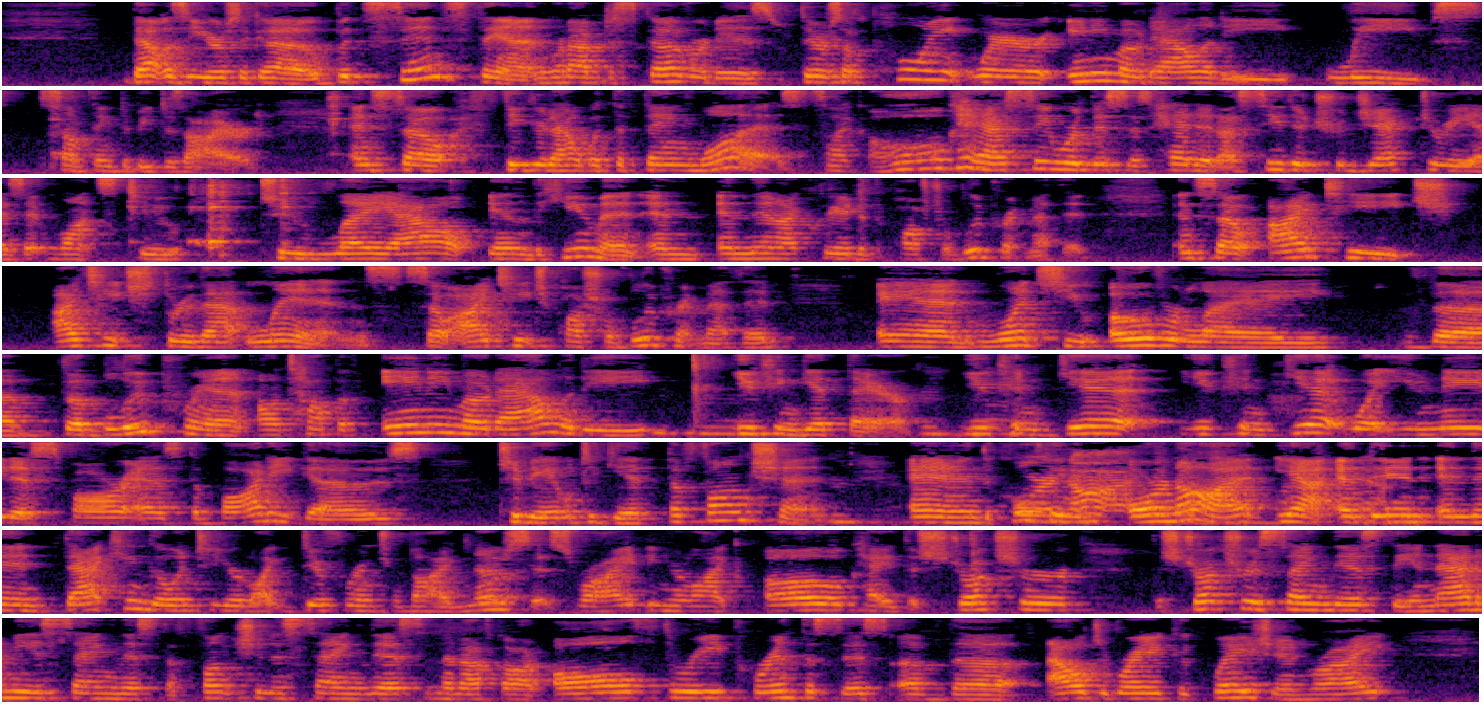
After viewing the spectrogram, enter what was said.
That was years ago. But since then, what I've discovered is there's a point where any modality leaves something to be desired. And so I figured out what the thing was. It's like, oh, okay, I see where this is headed. I see the trajectory as it wants to to lay out in the human. And and then I created the postural blueprint method. And so I teach I teach through that lens. So I teach postural blueprint method. And once you overlay the the blueprint on top of any modality, mm-hmm. you can get there you mm-hmm. can get you can get what you need as far as the body goes to be able to get the function. Mm-hmm. And the cool Or thing, not, or not, yeah, and Yeah. then and then that can go into your like differential diagnosis, right? And you're like, oh, okay, the structure, the structure is saying this, the anatomy is saying this, the function is saying this, and then I've got all three parentheses of the algebraic equation, right?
